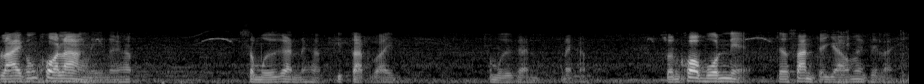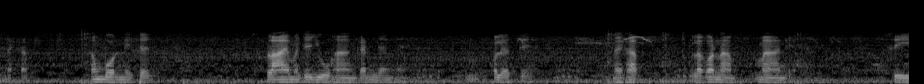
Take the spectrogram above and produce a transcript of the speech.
ปลายของข้อล่างนี่นะครับ เสมอกันนะครับ ที่ตัดไว้ เสมอกันนะครับ ส่วนข้อบนเนี่ย จะสั้นจะยาวไม่เป็นไรนะครับ ข้างบนเนี่ยจะปลายมันจะอยู่ห่างกันยังไงก็แล้วแต่นะครับ แล้วก็นำมาเนี่ยสี่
